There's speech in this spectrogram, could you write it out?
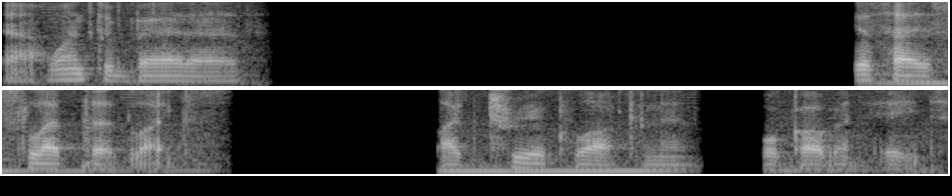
Yeah, I went to bed at. Guess I slept at like like three o'clock and then woke up at eight.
